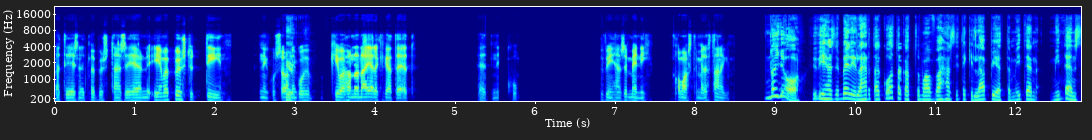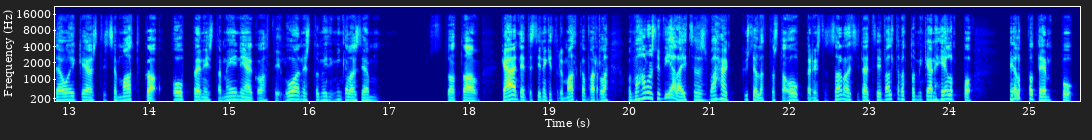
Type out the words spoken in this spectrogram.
mä tiesin, että me pystytään siihen, ja me pystyttiin. Niin kuin se on niin kuin kiva sanoa näin jälkikäteen, että, että niin kuin, hyvinhän se meni, omasta mielestä ainakin. No joo, hyvinhän se meni. Lähdetään kohta katsomaan vähän sitäkin läpi, että miten, miten se oikeasti se matka Openista meiniä kohti luonnistui, minkälaisia tota, käänteitä siinäkin tuli matkan varrella, mutta mä haluaisin vielä itse asiassa vähän kysellä tuosta Openista. Sanoit sitä, että se ei välttämättä ole mikään helppo, helppo temppu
